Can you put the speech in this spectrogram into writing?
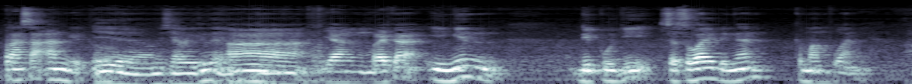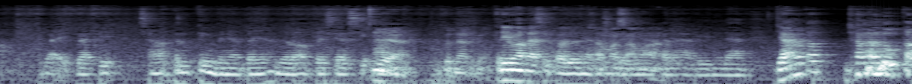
perasaan gitu. Iya, manusiawi juga ya. Ah, yang mereka ingin dipuji sesuai dengan kemampuannya. Baik, berarti sangat penting ternyata ya dalam apresiasi. Iya, benar. Terima kasih Pak Doni atas Sama-sama. pada hari ini dan jangan lupa jangan lupa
